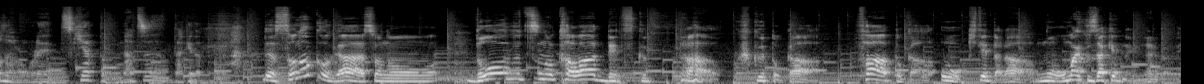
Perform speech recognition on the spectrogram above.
うだろう？俺付き合ったの夏だけだった。からでその子がその動物の皮で作った服とかファーとかを着てたらもうお前ふざけんなよになるからね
